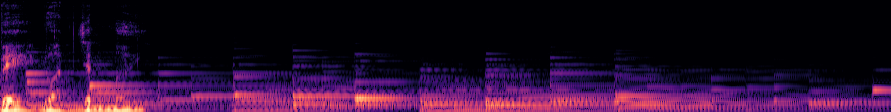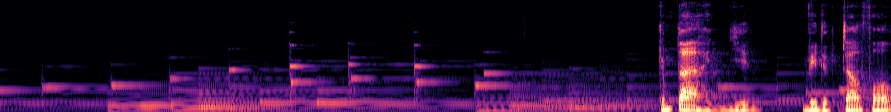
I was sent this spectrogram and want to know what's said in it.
về đoàn dân mới. Ta hãnh diện vì được trao phó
